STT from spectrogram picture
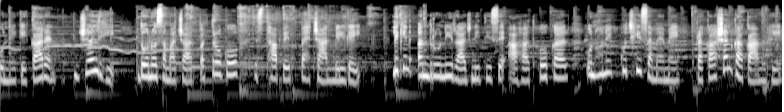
होने के कारण जल्द ही दोनों समाचार पत्रों को स्थापित पहचान मिल गई। लेकिन अंदरूनी राजनीति से आहत होकर उन्होंने कुछ ही समय में प्रकाशन का काम भी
